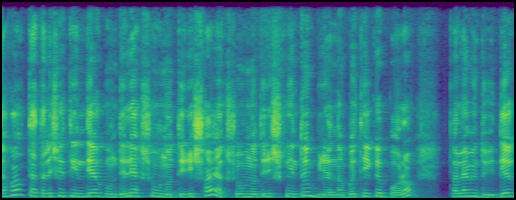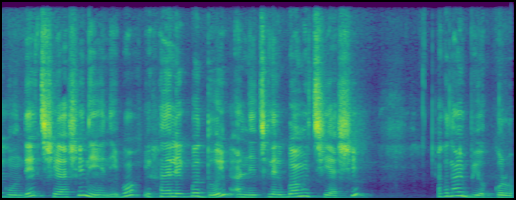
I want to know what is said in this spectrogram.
দেখো, তেতাল্লিশে তিন দিয়ে গুণ দিলে একশো উনতিরিশ হয়, একশো উনতিরিশ কিন্তু বিরানব্বই থেকে বড়। তাহলে আমি দুই দিয়ে গুণ দিয়ে ছিয়াশি নিয়ে নিব। এখানে লিখব দুই, আর নিচে লিখব আমি ছিয়াশি। এখন আমি বিয়োগ করব।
